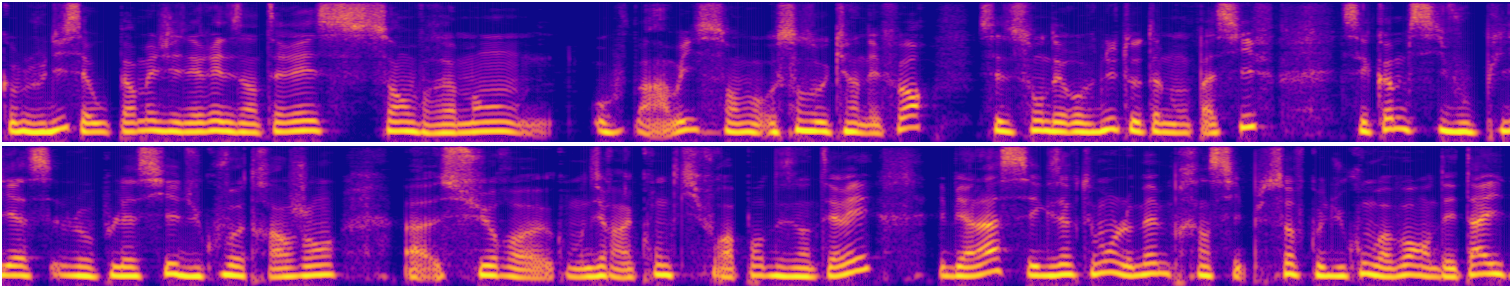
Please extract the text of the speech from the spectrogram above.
comme je vous dis, ça vous permet de générer des intérêts sans vraiment, bah oui, sans, aucun effort. Ce sont des revenus totalement passifs. C'est comme si vous, placiez du coup votre argent euh, sur, euh, comment dire, un compte qui vous rapporte des intérêts. Et eh bien là, c'est exactement le même principe. Sauf que du coup, on va voir en détail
